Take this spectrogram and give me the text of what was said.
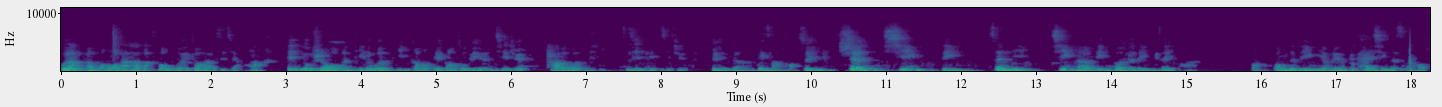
有人他帮我大喊嘛恭维，不好意思讲话，所以有时候我们提的问题刚好可以帮助别人解决他的问题，自己也可以解决，对，这样非常好。所以身心灵，身体、心还有灵魂的灵这一块，啊，我们的灵也会有不开心的时候。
